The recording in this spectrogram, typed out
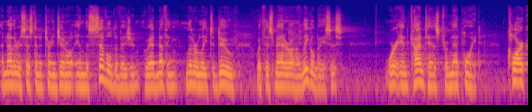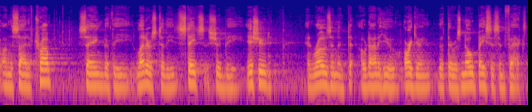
another assistant attorney general in the civil division, who had nothing literally to do with this matter on a legal basis, were in contest from that point. Clark on the side of Trump, saying that the letters to the states should be issued, and Rosen and O'Donoghue arguing that there was no basis in fact,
